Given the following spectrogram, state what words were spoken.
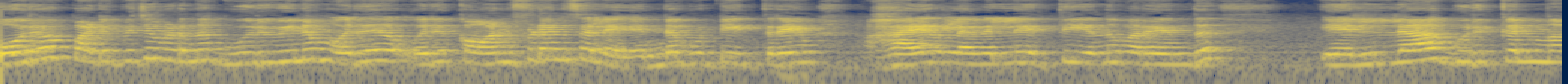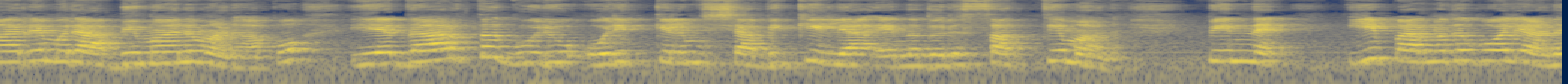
ഓരോ പഠിപ്പിച്ചു വിടുന്ന ഗുരുവിനും ഒരു ഒരു കോൺഫിഡൻസ് അല്ലേ? എന്റെ കുട്ടി ഇത്രയും ഹയർ ലെവലിൽ എത്തി എന്ന് പറയുന്നത് എല്ലാ ഗുരുക്കന്മാരുടെയും ഒരു അഭിമാനമാണ്. അപ്പോൾ യഥാർത്ഥ ഗുരു ഒരിക്കലും ശപിക്കില്ല എന്നതൊരു സത്യമാണ്. പിന്നെ ഈ പറഞ്ഞതുപോലെയാണ്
